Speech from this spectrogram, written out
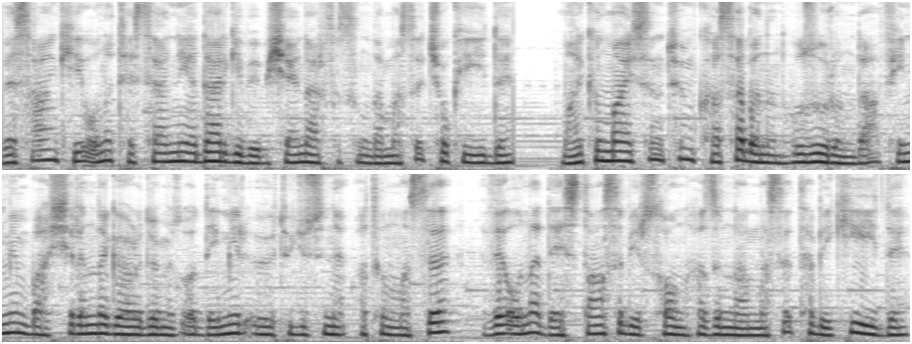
ve sanki onu teselli eder gibi bir şeyler fısıldaması çok iyiydi. Michael Myers'ın tüm kasabanın huzurunda filmin başlarında gördüğümüz o demir öğütücüsüne atılması ve ona destansı bir son hazırlanması tabii ki iyiydi.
